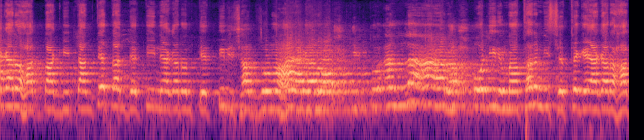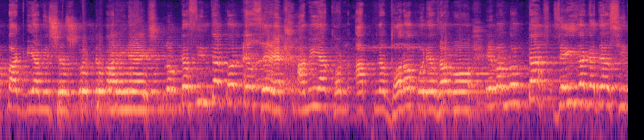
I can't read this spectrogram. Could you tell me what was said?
এগারো হাত পাগড়ি টানতে টানতে তিন এগারো, তেত্রিশ হাত জমা হয়ে গেল। কিন্তু আল্লাহর অলির মাথার নিচের থেকে এগারো হাত পাগড়ি আমি শেষ করতে পারি নাই। লোকটা চিন্তা করতেছে, আমি এখন আপনার ধরা পড়ে যাব। এবার লোকটা যেই জায়গায় দেয় সিন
